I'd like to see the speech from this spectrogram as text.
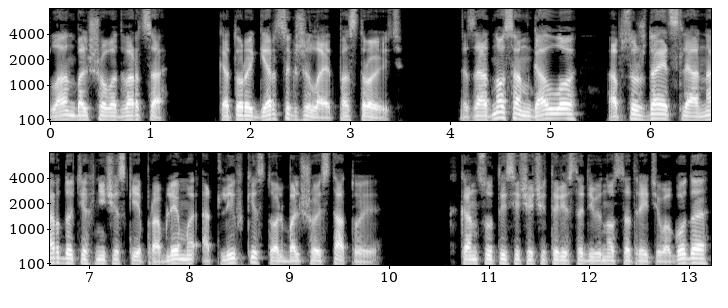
план Большого дворца, который герцог желает построить. Заодно Сангалло обсуждает с Леонардо технические проблемы отливки столь большой статуи. К концу 1493 года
